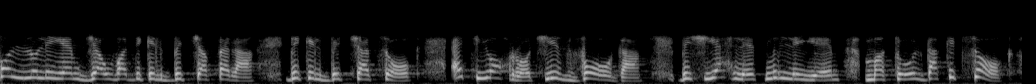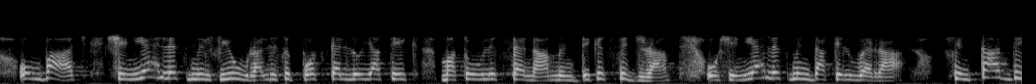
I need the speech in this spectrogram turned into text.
kollu li hemm ġewwa dik il-biċċa fergħa, dik il-biċċa zokk, qed joħroġ jiżvoga biex jeħles mill-ijiem matul dak iz-zokk u mbagħad x'in jeħles mill-fjura li suppost kellu jagħtik matul is-sena minn dik is-siġra u x'in jeħles minn dak il-weraq fin tgħaddi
